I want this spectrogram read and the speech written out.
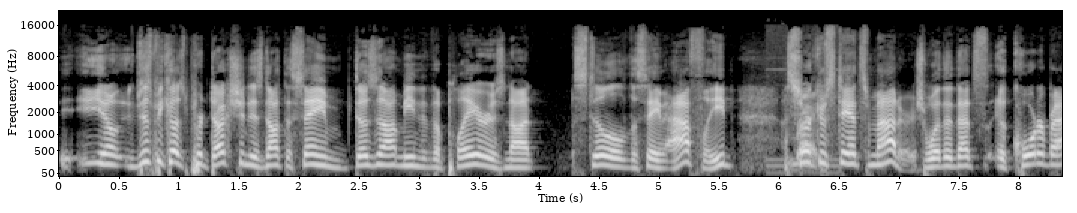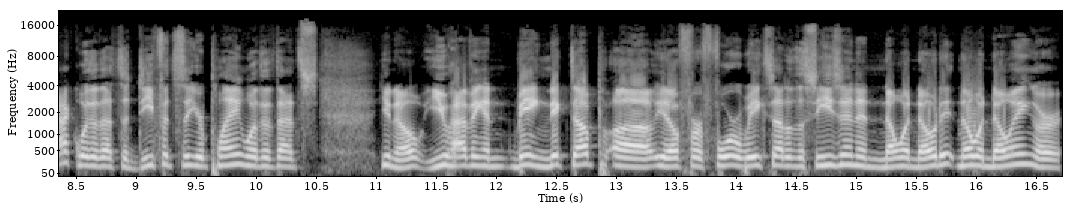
You know, just because production is not the same does not mean that the player is not still the same athlete. Circumstance matters. Whether that's a quarterback, whether that's the defense that you're playing, whether that's you know you having and being nicked up, uh, you know, for four weeks out of the season and no one noted, no one knowing, or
